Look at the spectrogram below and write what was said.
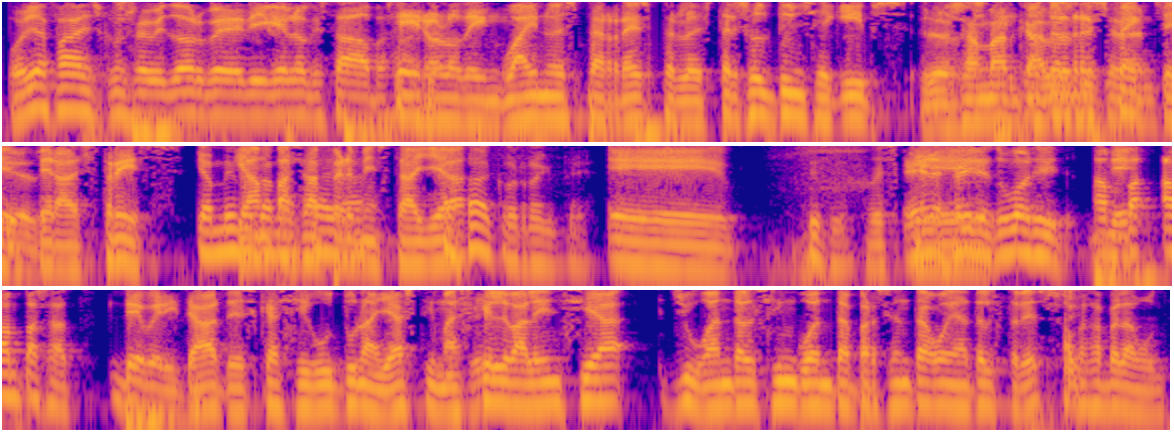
Pues ja fa anys que un servidor ve dient el que estava passant. Però lo d'enguany no és per res, però els tres últims equips, Però s'han amb marcat tot el respecte per als tres Que han que han passat per Mestalla. Mestalla, Correcte. eh, Sí, sí. és que... En efecte, tu ho has dit, han, de, pa han passat. de veritat, és que ha sigut una llàstima. És que el València, jugant al 50%, ha guanyat els tres. Ha passat per damunt.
